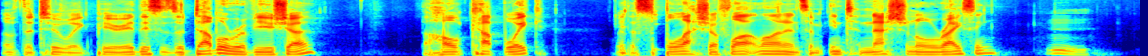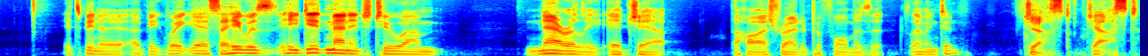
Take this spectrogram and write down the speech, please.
of the two week period. This is a double review show, the whole Cup week, with a splash of Flightline and some international racing. Mm. It's been a, a big week, yeah. So he was he did manage to um, narrowly edge out the highest rated performers at Flemington. Just. Just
